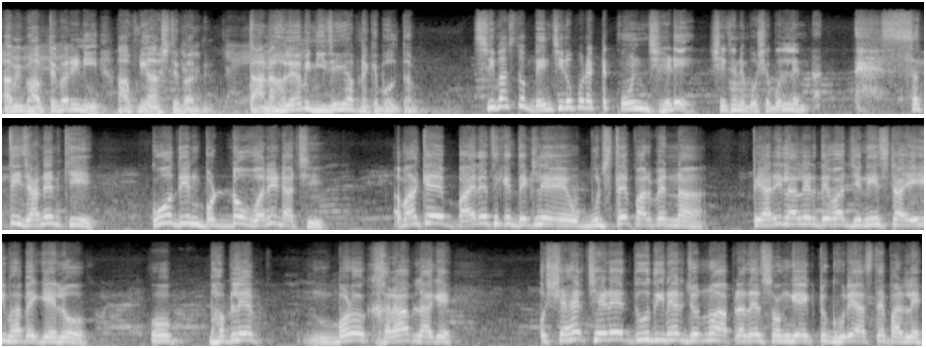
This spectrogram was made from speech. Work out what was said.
আমি ভাবতে পারিনি আপনি আসতে পারবেন। তা না হলে আমি নিজেই আপনাকে বলতাম। শ্রীবাস্তব বেঞ্চির ওপর একটা কোণ ঝেড়ে সেখানে বসে বললেন সত্যি জানেন কি? কদিন বড্ড ওয়ারিড আছি। আমাকে বাইরে থেকে দেখলে বুঝতে পারবেন না। প্যারিলালের দেওয়া জিনিসটা এইভাবে গেল। ও ভাবলে বড় খারাপ লাগে। ও শহর ছেড়ে দুদিনের জন্য আপনাদের সঙ্গে একটু ঘুরে আসতে পারলে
